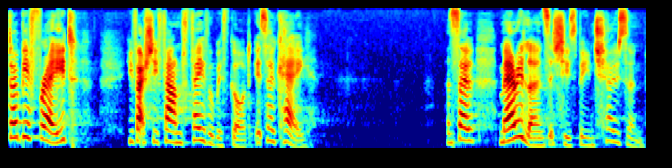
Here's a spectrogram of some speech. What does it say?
don't be afraid. You've actually found favor with God. It's okay. And so Mary learns that she's been chosen.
